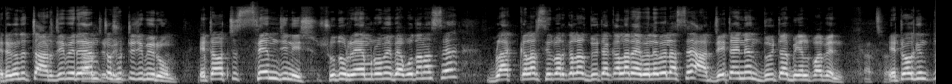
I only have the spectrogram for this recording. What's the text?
এটা কিন্তু চার জিবি র্যাম চৌষট্টি জিবি রোম এটা হচ্ছে সেম জিনিস শুধু র্যাম রোমে ব্যবধান আছে ব্ল্যাক কালার সিলভার কালার দুইটা কালার অ্যাভেলেবেল আছে আর যেটাই নেন দুইটা বেল পাবেন। আচ্ছা। এটাও কিন্তু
